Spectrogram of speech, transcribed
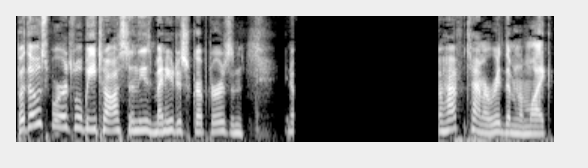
But those words will be tossed in these menu descriptors and, you know, half the time I read them and I'm like,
